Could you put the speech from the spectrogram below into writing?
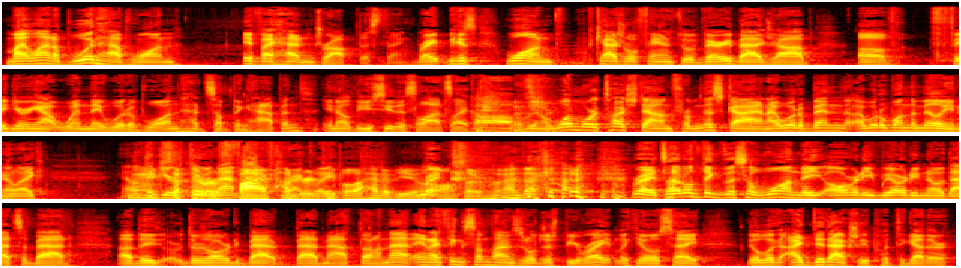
"My lineup would have won if I hadn't dropped this thing." Right? Because one, casual fans do a very bad job of figuring out when they would have won had something happened. You know, you see this a lot. It's like, oh, you know, one more touchdown from this guy, and I would have been, I would have won the million. You're like, I don't think you're Except there were that 500 people ahead of you Right. also who had that guy. right. So I don't think this a one. They already we already know that's a bad. Uh, they, there's already bad bad math done on that, and I think sometimes it'll just be right. Like you'll say you'll look. I did actually put together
